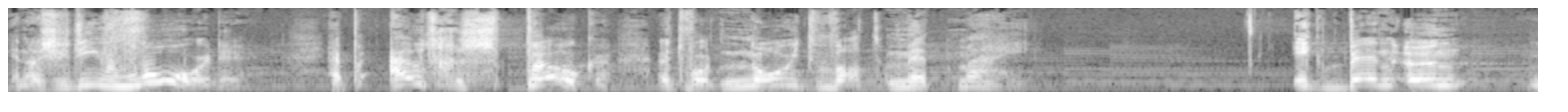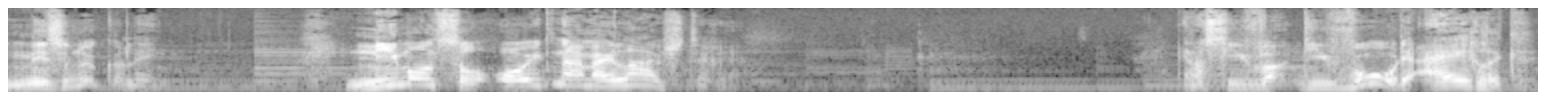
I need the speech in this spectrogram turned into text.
En als je die woorden hebt uitgesproken, het wordt nooit wat met mij. Ik ben een mislukkeling. Niemand zal ooit naar mij luisteren. En als die, die woorden eigenlijk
